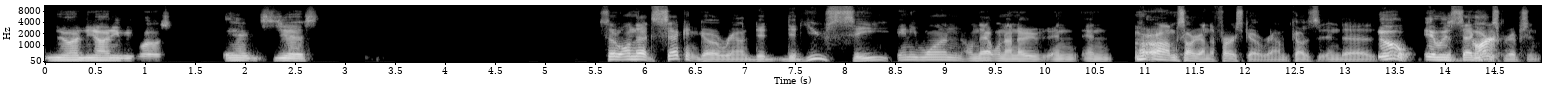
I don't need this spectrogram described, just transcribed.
no, not even close. It's just So on that second go around, did did you see anyone on that one? I know, and and I'm sorry, on the first go around because in the, no. It was second dark. description,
